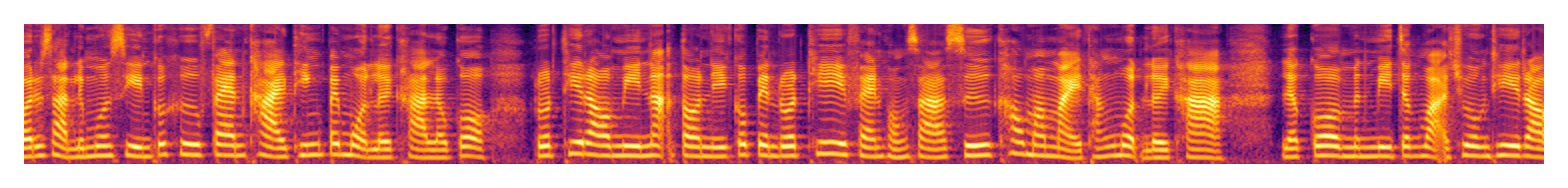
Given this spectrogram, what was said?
บริษัทลิมูซีนก็คือแฟนขายทิ้งไปหมดเลยค่ะ แล้วก็รถที่เรามีณตอนนี้ก็เป็นรถที่แฟนของสาซื้อเข้ามาใหม่ทั้งหมดเลยค่ะ แล้วก็มันมีจังหวะช่วงที่เรา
